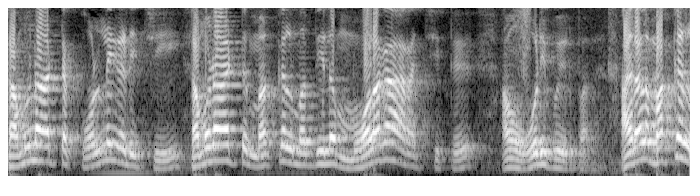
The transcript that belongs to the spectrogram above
தமிழ்நாட்டை கொள்ளையடிச்சு தமிழ்நாட்டு மக்கள் மத்தியில் மிளகா அரைச்சிட்டு அவன் ஓடி போயிருப்பாங்க. அதனால மக்கள்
